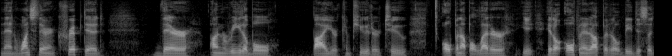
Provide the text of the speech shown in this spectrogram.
And then once they're encrypted, they're unreadable by your computer to open up a letter. It'll open it up, it'll be just a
